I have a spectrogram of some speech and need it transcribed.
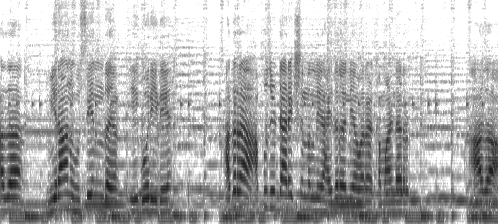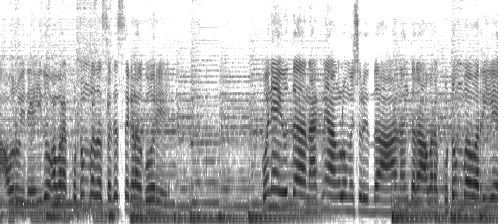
ಆದ ಮಿರಾನ್ ಹುಸೇನ್ ಈ ಗೋರಿ ಇದೆ. ಅದರ ಅಪೋಸಿಟ್ ಡೈರೆಕ್ಷನ್ ಅಲ್ಲಿ ಹೈದರ್ ಅಲಿ ಅವರ ಕಮಾಂಡರ್ ಆದ ಅವರು ಇದೆ. ಇದು ಅವರ ಕುಟುಂಬದ ಸದಸ್ಯಗಳ ಗೋರಿ. ಕೊನೆಯ ಯುದ್ಧ, ನಾಲ್ಕನೇ ಆಂಗ್ಲೋ ಮೈಸೂರು ಯುದ್ಧ, ಆ ನಂತರ ಅವರ ಕುಟುಂಬವರಿಗೆ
